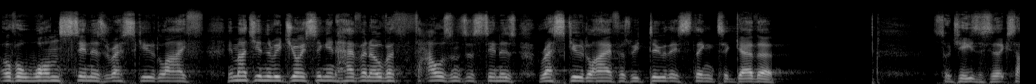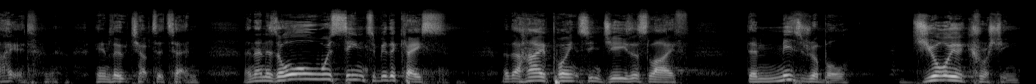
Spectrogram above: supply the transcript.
over one sinner's rescued life. Imagine the rejoicing in heaven over thousands of sinners' rescued life as we do this thing together. So Jesus is excited in Luke chapter 10. And then, as always seemed to be the case at the high points in Jesus' life, the miserable, joy crushing,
